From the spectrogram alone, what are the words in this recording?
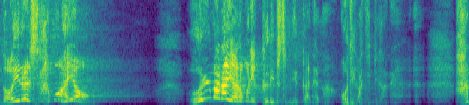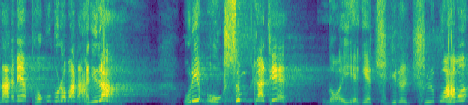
너희를 사모하여 얼마나 여러분이 그립습니까 내가 어디 가든지 간에 하나님의 복음으로만 아니라 우리 목숨까지 너희에게 주기를 줄고하면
